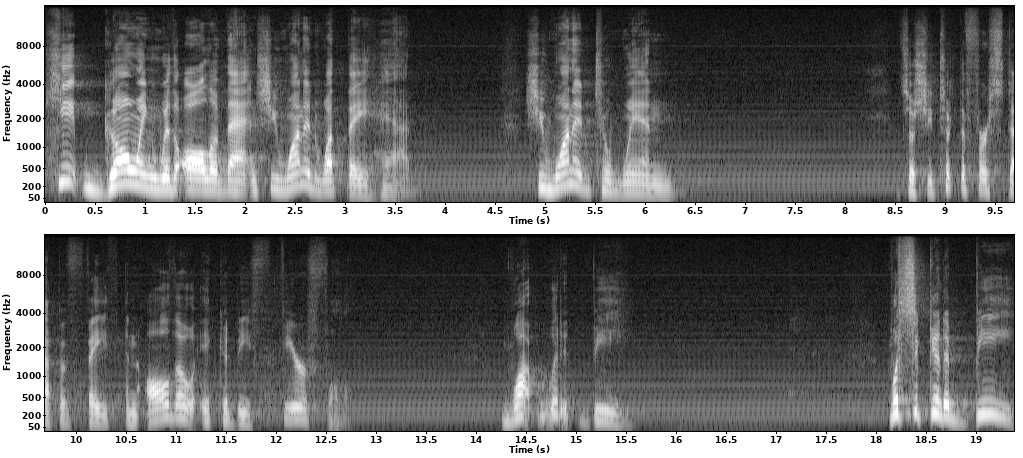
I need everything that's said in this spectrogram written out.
keep going with all of that. And she wanted what they had. She wanted to win. So she took the first step of faith, and although it could be fearful, what would it be? What's it going to be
